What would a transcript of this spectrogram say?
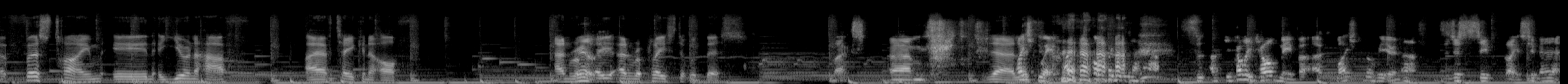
uh, first time in a year and a half, I have taken it off and repla- Really? and replaced it with this. Flex. Um, Yeah, Why should lit- we- So- you probably told me, but uh, why should you over a year and a half? Is it just a soup, like a souvenir?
